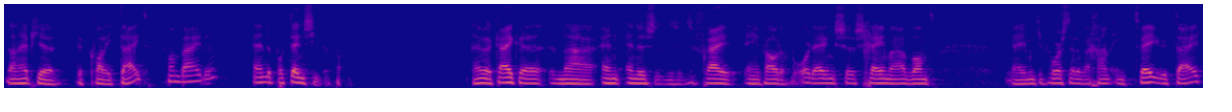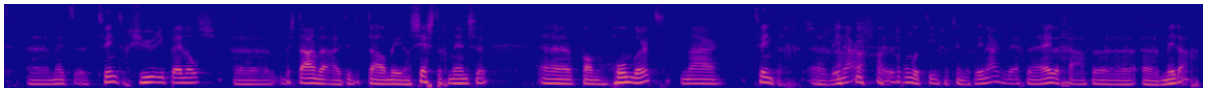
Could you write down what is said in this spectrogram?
Dan heb je de kwaliteit van beide en de potentie ervan. En we kijken naar, en, en dus, dus het is een vrij eenvoudig beoordelingsschema, want ja, je moet je voorstellen, wij gaan in twee uur tijd uh, met twintig jurypanels, uh, bestaande uit in totaal meer dan 60 mensen, uh, van 100 naar 20 winnaars. dus 100 teams en 20 winnaars. Dus echt een hele gave middag.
